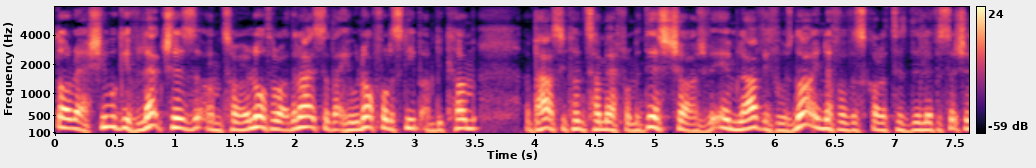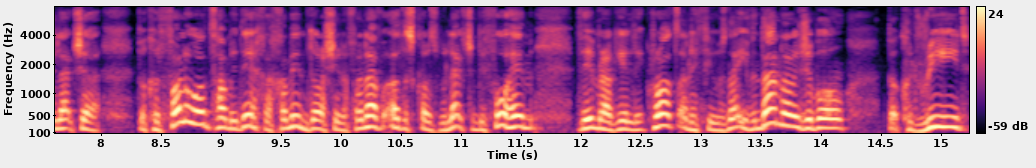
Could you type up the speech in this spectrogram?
Doresh, he would give lectures on Torah law throughout the night so that he would not fall asleep and become, and perhaps become tameh from a discharge. Im Lav, if he was not enough of a scholar to deliver such a lecture, but could follow on Talmidei Chachamim, Dorashin Afanav, other scholars would lecture before him, Vim Ragil Likrot, and if he was not even that knowledgeable, but could read,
